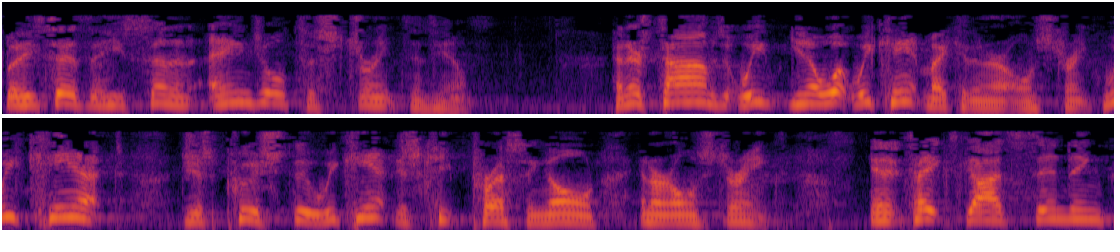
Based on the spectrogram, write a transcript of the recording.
But he says that he sent an angel to strengthen him. And there's times that we, you know what, we can't make it in our own strength. We can't just push through. We can't just keep pressing on in our own strength. And it takes God sending,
